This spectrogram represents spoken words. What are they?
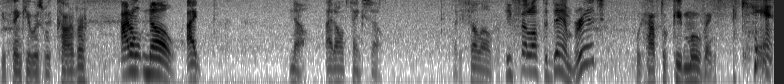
You think he was with Carver? I don't know. I. No, I don't think so. But he fell over. He fell off the damn bridge? We have to keep moving. I can't.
